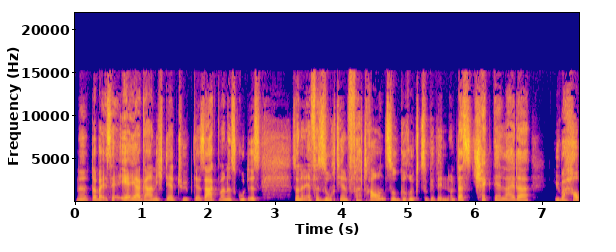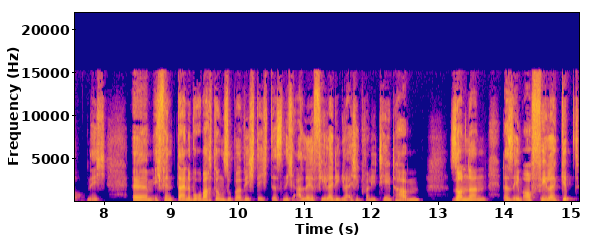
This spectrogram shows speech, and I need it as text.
Ne? Dabei ist er, er ja gar nicht der Typ, der sagt, wann es gut ist, sondern er versucht hier ein Vertrauen zurückzugewinnen. Und das checkt er leider überhaupt nicht. Ähm, ich finde deine Beobachtung super wichtig, dass nicht alle Fehler die gleiche Qualität haben, sondern dass es eben auch Fehler gibt,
